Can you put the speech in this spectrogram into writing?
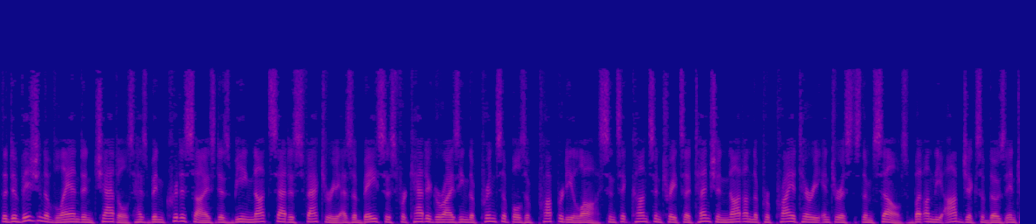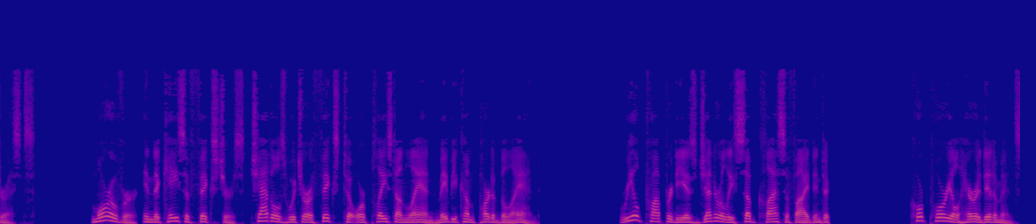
The division of land and chattels has been criticized as being not satisfactory as a basis for categorizing the principles of property law since it concentrates attention not on the proprietary interests themselves but on the objects of those interests. Moreover, in the case of fixtures, chattels which are affixed to or placed on land may become part of the land. Real property is generally subclassified into corporeal hereditaments,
